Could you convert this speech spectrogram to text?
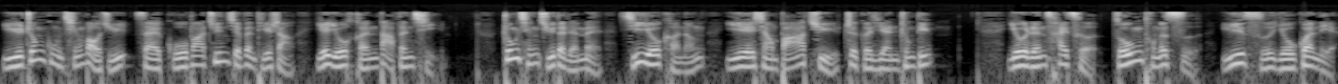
与中共情报局在古巴军界问题上也有很大分歧。中情局的人们极有可能也想拔去这个眼中钉，有人猜测总统的死与此有关联。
